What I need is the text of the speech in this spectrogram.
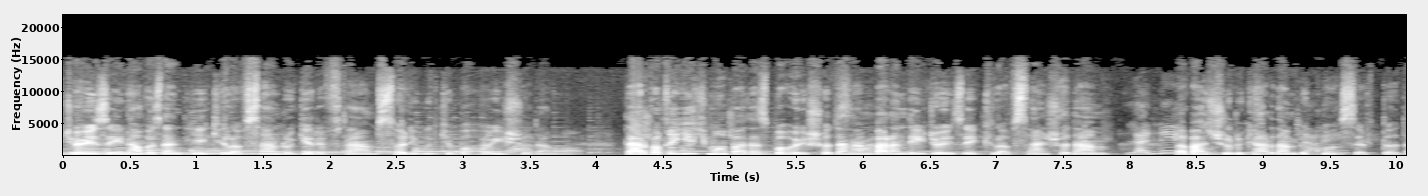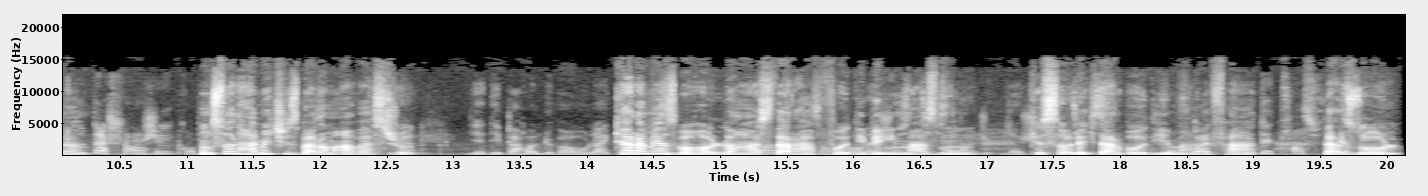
که جایزه نوازندگی کلافسن رو گرفتم سالی بود که باهایی شدم. در واقع یک ماه بعد از باهایی شدنم برنده جایزه کلافسن شدم و بعد شروع کردم به کنسرت دادن. اون سال همه چیز برام عوض شد. کلامی از باحالا هست در حفادی به این مضمون که سالک در وادی معرفت در ظلم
